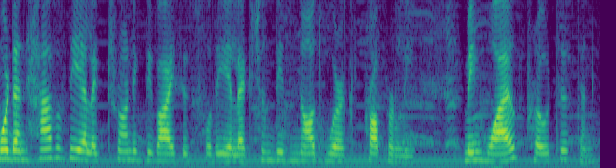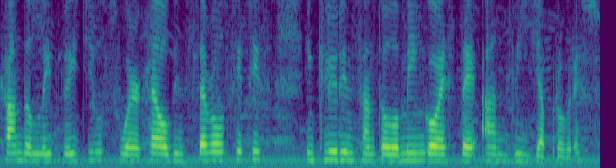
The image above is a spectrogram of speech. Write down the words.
more than half of the electronic devices for the election did not work properly. Meanwhile, protests and candlelit vigils were held in several cities, including Santo Domingo Este and Villa Progreso.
